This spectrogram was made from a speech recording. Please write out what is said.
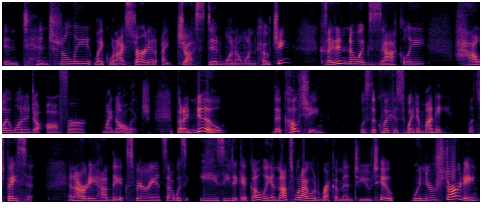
intentionally. Like when I started, I just did one on one coaching because I didn't know exactly how I wanted to offer my knowledge. But I knew that coaching was the quickest way to money. Let's face it. And I already had the experience that was easy to get going. And that's what I would recommend to you too. When you're starting,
